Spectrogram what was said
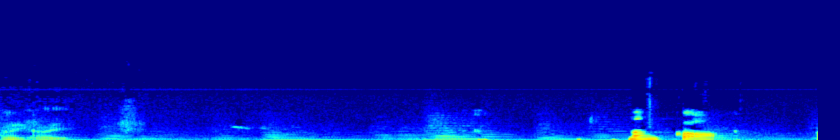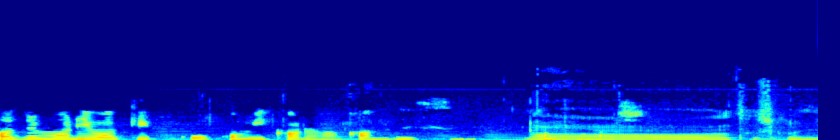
はいはい。なんか、始まりは結構コミカルな感じですね。ああ、確かに。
